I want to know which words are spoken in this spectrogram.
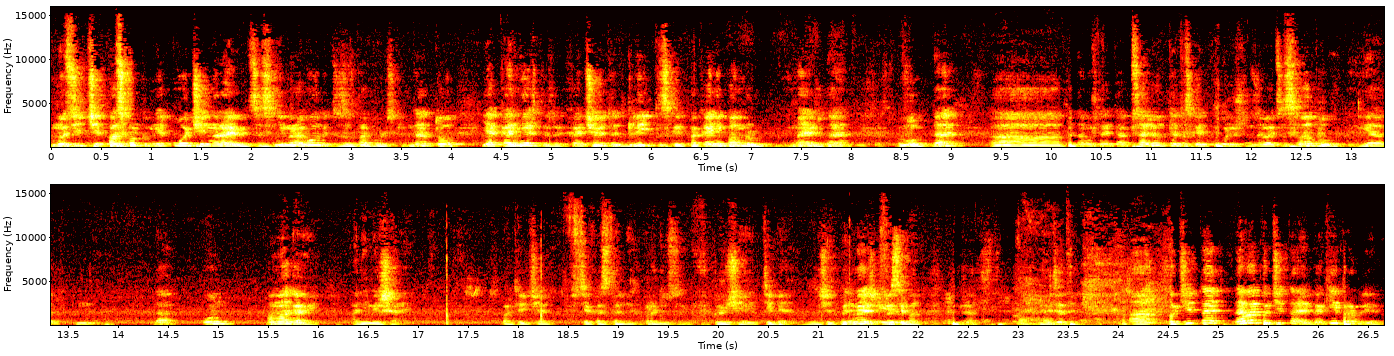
Но сейчас, поскольку мне очень нравится с ним работать, с Златопольским, да, то я, конечно же, хочу это длить, так сказать, пока не помру, понимаешь, да. Вот, да. А, потому что это абсолютно, так сказать, поле, что называется, свободы. Я, да, он помогает, а не мешает в отличие от всех остальных продюсеров, включая тебя. Значит, понимаешь? и- Спасибо. Пожалуйста. Значит, а, почитать, давай почитаем, какие проблемы,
